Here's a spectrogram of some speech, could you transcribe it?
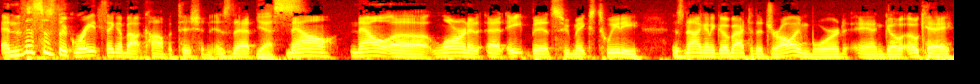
and this is the great thing about competition is that Yes. now now uh, Loren at, at atebits who makes Tweetie is now going to go back to the drawing board and go, okay,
